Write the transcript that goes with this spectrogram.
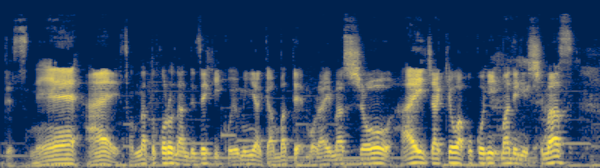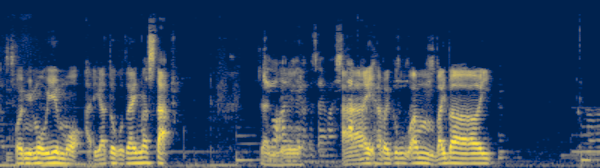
ん。ですね。はい。そんなところなんで、ぜひ暦には頑張ってもらいましょう。はい。じゃあ今日はここにまでにします。暦もおゆもありがとうございました。じゃあねはありがとう。ございました。はい。Have a good one. バイバイ。はい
